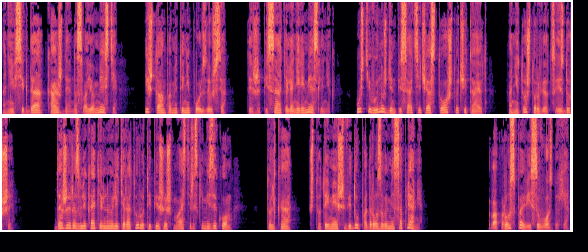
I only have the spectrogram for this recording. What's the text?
Они всегда, каждая, на своем месте. И штампами ты не пользуешься. Ты же писатель, а не ремесленник. Пусть и вынужден писать сейчас то, что читают, а не то, что рвется из души. Даже развлекательную литературу ты пишешь мастерским языком. Только что ты имеешь в виду под розовыми соплями? Вопрос повис в воздухе.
